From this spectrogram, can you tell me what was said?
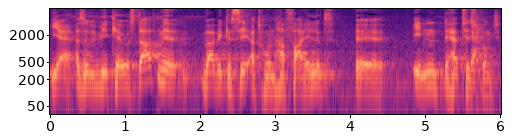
Ja, altså vi kan jo starte med, hvad vi kan se, at hun har fejlet øh, inden det her tidspunkt.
